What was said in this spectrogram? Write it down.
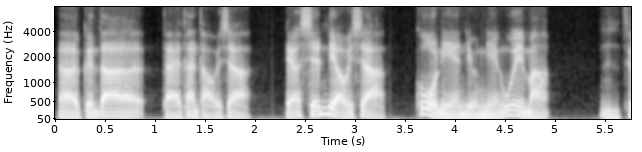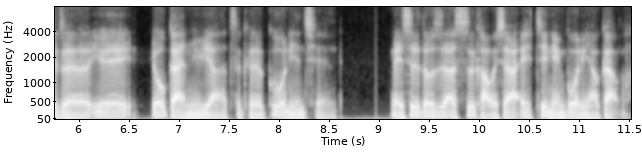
呃，跟大家来探讨一下，聊闲聊一下，过年有年味吗？嗯，这个因为有感于啊，这个过年前。每次都是要思考一下，哎，今年过年要干嘛？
